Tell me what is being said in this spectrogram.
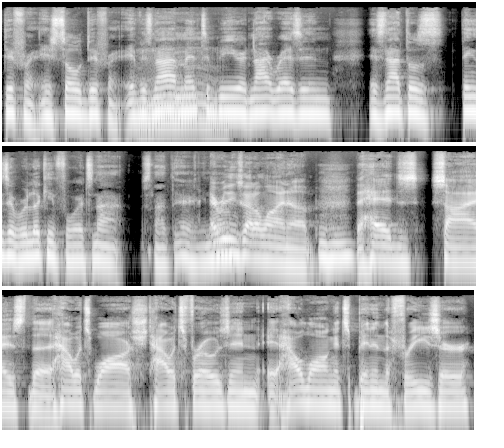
different. It's so different. If it's not meant to Mm. be or not resin, it's not those things that we're looking for. It's not. It's not there. You know? Everything's got to line up. Mhm. The heads size, the how it's washed, how it's frozen, it, how long it's been in the freezer.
